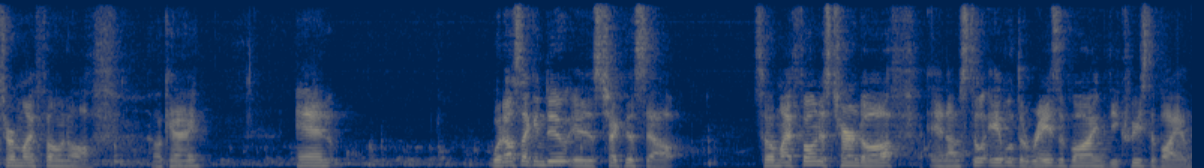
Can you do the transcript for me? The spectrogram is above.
turn my phone off, okay? And what else I can do is check this out. So my phone is turned off and I'm still able to raise the volume, decrease the volume.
